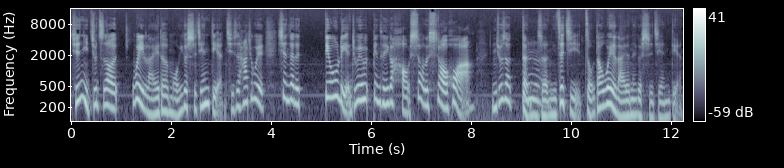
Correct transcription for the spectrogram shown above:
其实你就知道未来的某一个时间点，其实他就会现在的丢脸就会变成一个好笑的笑话。你就是要等着你自己走到未来的那个时间点，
